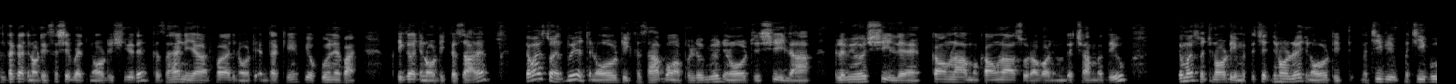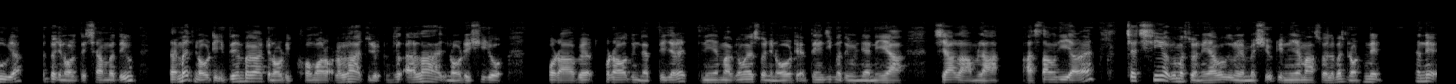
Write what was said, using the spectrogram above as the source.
အသက်ကကျွန်တော်ဒီ18ပဲကျွန်တော်တို့ရှိရတယ်ကစားနေရတာတစ်ဖက်ကကျွန်တော်ဒီ attacking ပြီးကွင်းလေးပိုင်းအဓိကကျွန်တော်ဒီကစားတယ်ဒါမှဆိုရင်သူရဲ့ကျွန်တော်တို့ဒီကစားပုံကဘယ်လိုမျိုးကျွန်တော်တို့ရှိလားဘယ်လိုမျိုးရှိလဲကောင်းလားမကောင်းလားဆိုတော့ကျွန်တော်တခြားမသိဘူးပြောမယ်ဆိုကျွန်တော်တို့ဒီတစ်ချက်ကျွန်တော်လည်းကျွန်တော်တို့ဒီမကြည့်မကြည့်ဘူးဗျာအဲ့တော့ကျွန်တော်တို့တခြားမသိဘူးဒါပေမဲ့ကျွန်တော်တို့ဒီအသင်းဘက်ကကျွန်တော်တို့ဒီခေါ်မှာတော့အလားကြည့်လို့အလားကျွန်တော်တို့ရှိတော့ ပေါ်တာပဲပေါ်တာတင်တဲ့တေးကြတယ်ဒီနေရာမှာပြောမယ်ဆိုရင်ကျွန်တော်တို့ဒီအသင်းကြီးမသိဘူးနေရာရလာမလားအဆောင်ကြည့်ရတယ်ချက်ချင်းရောပြောမယ်ဆိုရင်နေရာဘက်ကနေမရှိဘူးဒီနေရာမှာဆိုလည်းကျွန်တော်နှစ်နှစ်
